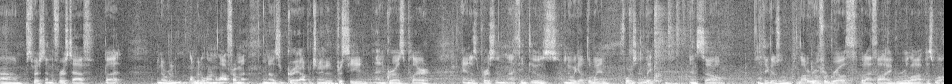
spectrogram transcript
um, especially in the first half. But you know, gonna, I'm going to learn a lot from it. You know, it was a great opportunity to proceed and grow as a player and as a person. And I think it was, you know, we got the win, fortunately, and so I think there's a lot of room for growth. But I thought I grew a lot as well.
